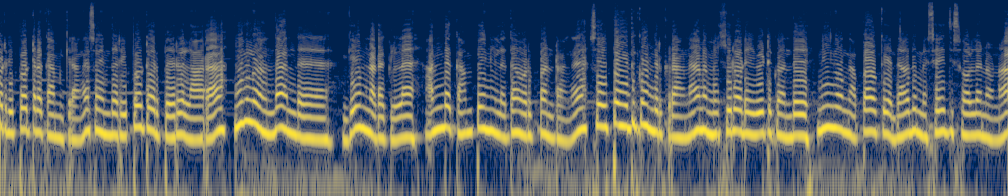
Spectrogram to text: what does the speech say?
ஒரு ரிப்போர்ட்டரை காமிக்கிறாங்க. சோ இந்த டாக்டர் பேரு லாரா. இவங்க வந்து அந்த கேம் நடக்கல அந்த கம்பெனில தான் ஒர்க் பண்றாங்க. சோ இப்போ எதுக்கு வந்திருக்காங்கன்னா நம்ம ஹீரோடைய வீட்டுக்கு வந்து நீங்க உங்க அப்பாவுக்கு ஏதாவது மெசேஜ் சொல்லணும்னா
